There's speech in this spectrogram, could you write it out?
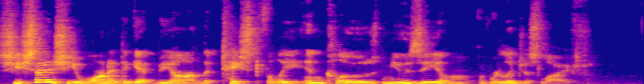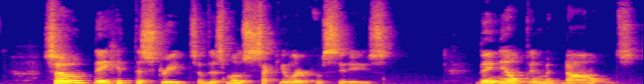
She says she wanted to get beyond the tastefully enclosed museum of religious life. So they hit the streets of this most secular of cities. They knelt in McDonald's,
